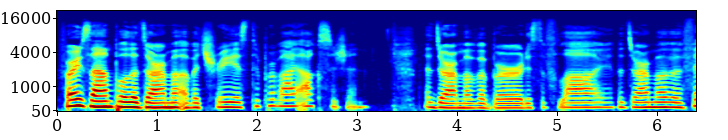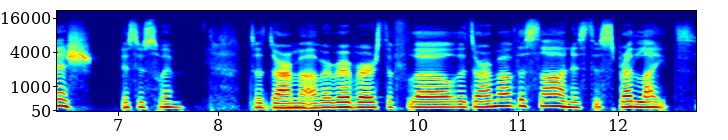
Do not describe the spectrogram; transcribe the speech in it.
For example, the dharma of a tree is to provide oxygen. The dharma of a bird is to fly. The dharma of a fish is to swim. The dharma of a river is to flow. The dharma of the sun is to spread light.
